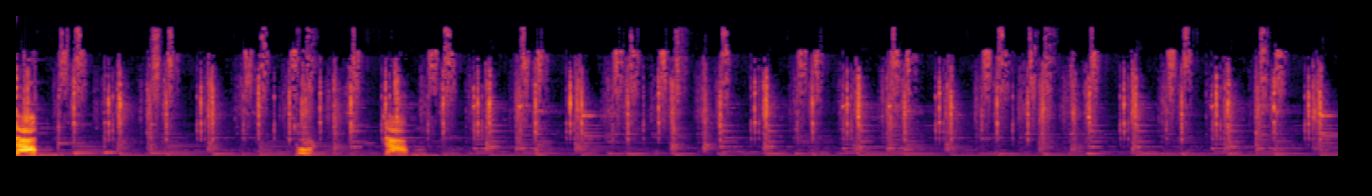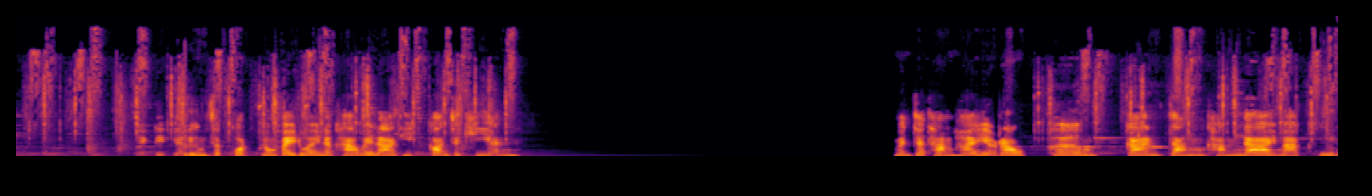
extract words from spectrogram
จำ จดจำ เด็กๆ อย่าลืมสะกดลงไปด้วยนะคะ เวลาที่ก่อนจะเขียน มันจะทำให้เราเพิ่มการจำคำได้มากขึ้น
